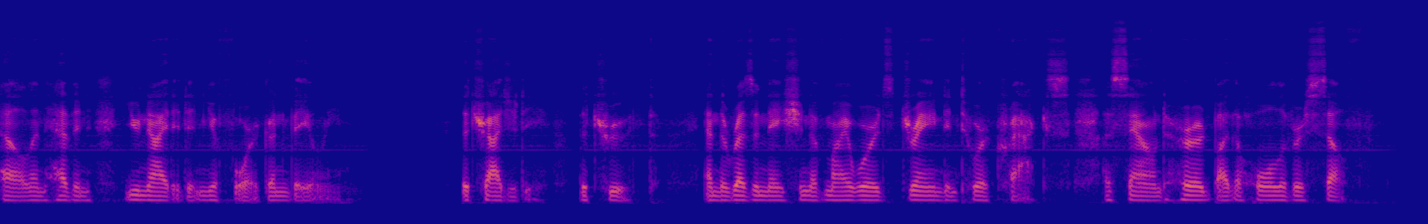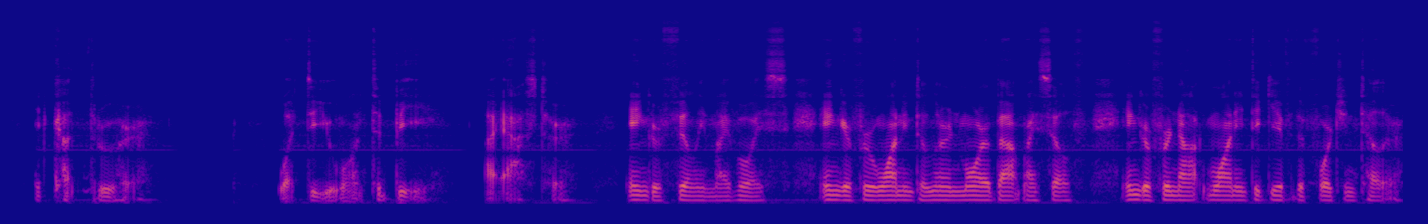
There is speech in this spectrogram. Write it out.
hell and heaven united in euphoric unveiling. The tragedy, the truth, and the resonation of my words drained into her cracks, a sound heard by the whole of herself. It cut through her. What do you want to be? I asked her, anger filling my voice, anger for wanting to learn more about myself, anger for not wanting to give the fortune teller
